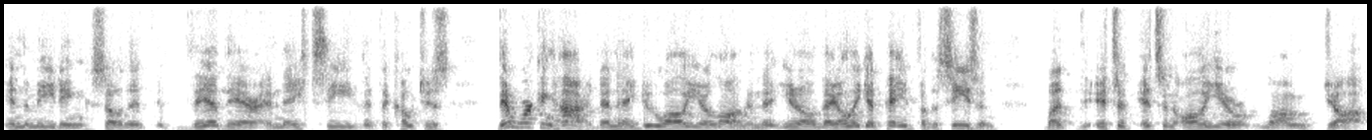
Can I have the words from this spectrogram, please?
in the meeting so that they're there and they see that the coaches, they're working hard and they do all year long. And that, you know, they only get paid for the season, but it's a, it's an all year long job.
